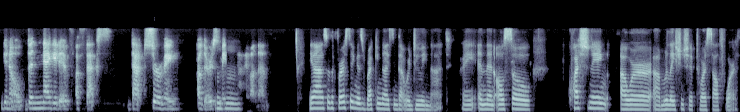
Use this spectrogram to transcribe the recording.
you know, the negative effects that serving others mm-hmm. maybe on them. Yeah so the first thing is recognizing that we're doing that right? And then also questioning our um, relationship to our self-worth.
